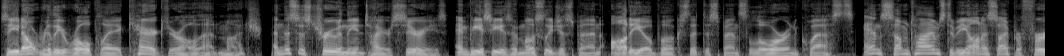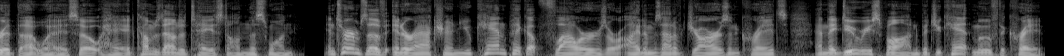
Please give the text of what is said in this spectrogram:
So you don't really roleplay a character all that much. And this is true in the entire series. NPCs have mostly just been audiobooks that dispense lore and quests. And sometimes, to be honest, I prefer it that way, so hey, it comes down to taste on this one. In terms of interaction, you can pick up flowers or items out of jars and crates, and they do respawn, but you can't move the crate.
